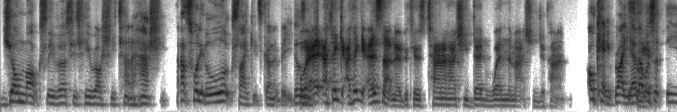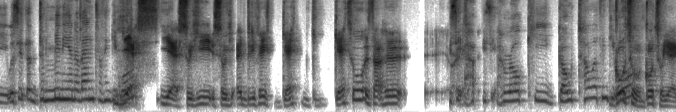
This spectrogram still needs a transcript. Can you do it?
Jon Moxley versus Hiroshi Tanahashi. That's what it looks like it's going to be. Doesn't well, it? I think I think it is that now because Tanahashi did win the match in Japan. Okay, right. Yeah, so, that was at the was it the Dominion event? I think it was. Yes, yes. So he so he, did he face Get, Geto? Is that who? Is it is it Hirooki Goto? I think it Goto. Was? Goto. Yeah.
